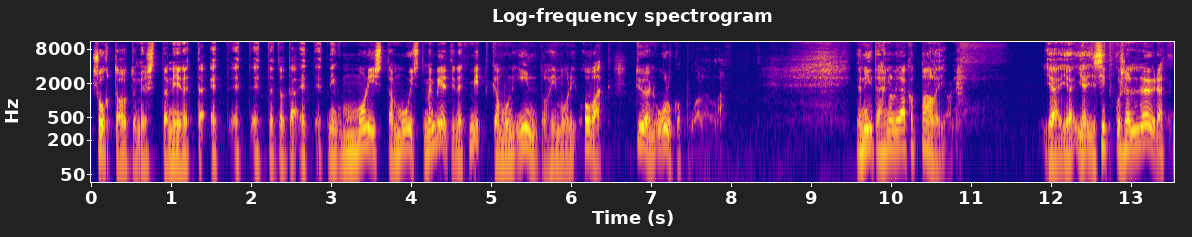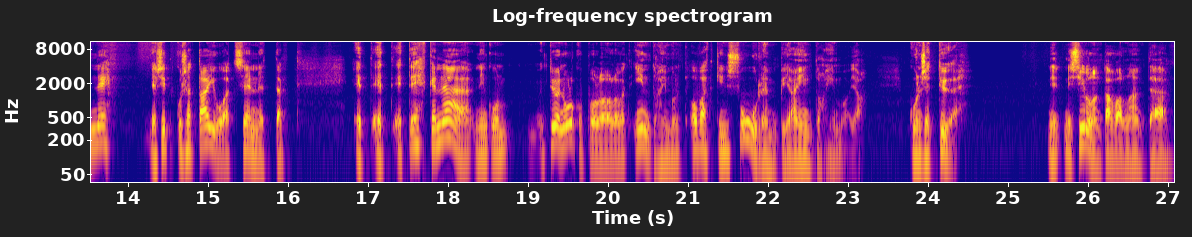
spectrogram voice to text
suhtautumista niin, että, että, että, että, tota, että, että niin kuin monista muista. Mä mietin, että mitkä mun intohimoni ovat työn ulkopuolella. Ja niitähän oli aika paljon. Ja, ja, ja, ja sitten kun sä löydät ne, ja sitten kun sä tajuat sen, että et, et, et ehkä nämä niin työn ulkopuolella olevat intohimot ovatkin suurempia intohimoja kuin se työ, niin, niin silloin tavallaan tämä –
